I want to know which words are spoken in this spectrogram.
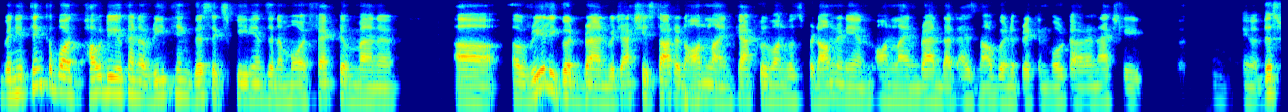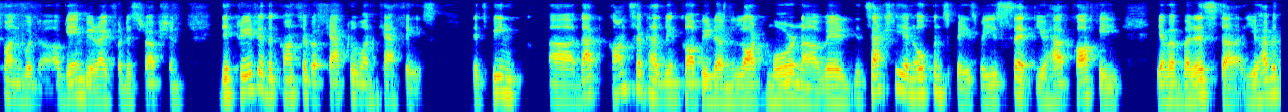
when you think about how do you kind of rethink this experience in a more effective manner, uh, a really good brand, which actually started online, Capital One was predominantly an online brand that is now going to brick and mortar. And actually, you know, this one would again be right for disruption. They created the concept of Capital One cafes. It's been uh, that concept has been copied a lot more now, where it's actually an open space where you sit, you have coffee, you have a barista, you have a,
